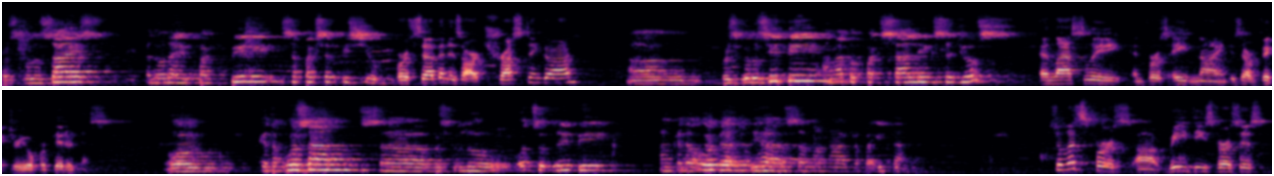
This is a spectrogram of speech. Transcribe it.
bersikulo 6 adunay pagpili sa pagserbisyo. Verse 7 is our trust in God. Ang bersikulo 7 ang atong pagsalig sa Dios And lastly, in verse 8 and 9, is our victory over bitterness. o katapusan sa bersikulo 8 ang diha sa mga kapaitan. So let's first uh, read these verses,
